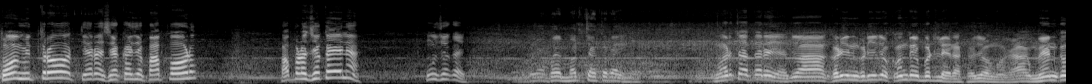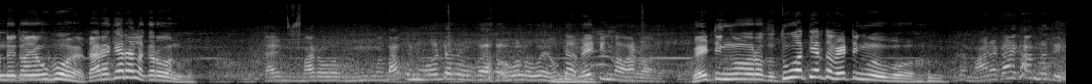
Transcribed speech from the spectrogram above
તો મિત્રો અત્યારે શેકાય છે પાપડ. પાપડ શેકાય ને શું શેકાય? ભાઈ મરચા તરાય મરચા તરાય. જો આ ઘડી ને ઘડી જો કંદોય બદલે રાખે જો અમારે. આ મેન કંદોય તો અહીંયા ઊભો છે. તારે ક્યારે કરવાનું છે? ટાઈમ મારો બાપુનો ઓર્ડર ઓલો હોય હું વેઇટિંગમાં વારો આવે વેઇટિંગ વાળો તો તું અત્યારે તો વેઇટિંગમાં ઊભો. મારે કાંઈ કામ નથી.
